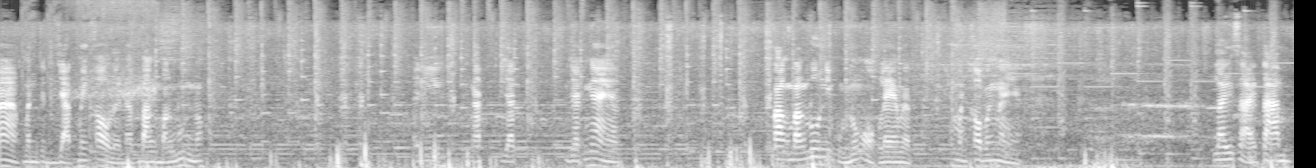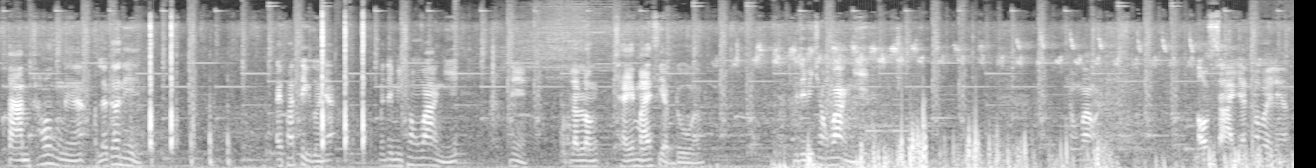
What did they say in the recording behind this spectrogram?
มากมันจะยัดไม่เข้าเลยนะบบางบางรุ่นเนาะอันนี้งัดยัดยัดง่ายครับบางบางรุ่นนี่ผมต้องออกแรงแบบให้มันเข้าข้างในอะไล่สายตามตามช่องเนี้ยแล้วก็นี่ไอ้พลาสติกตัวเนี้ย มันจะมีช่องว่างอย่างนี้ นี่ เราลองใช้ไม้เสียบดูครับมันจะมีช่องว่างอย่างนี้ เอาสายยัดเข้าไปเลยครับ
